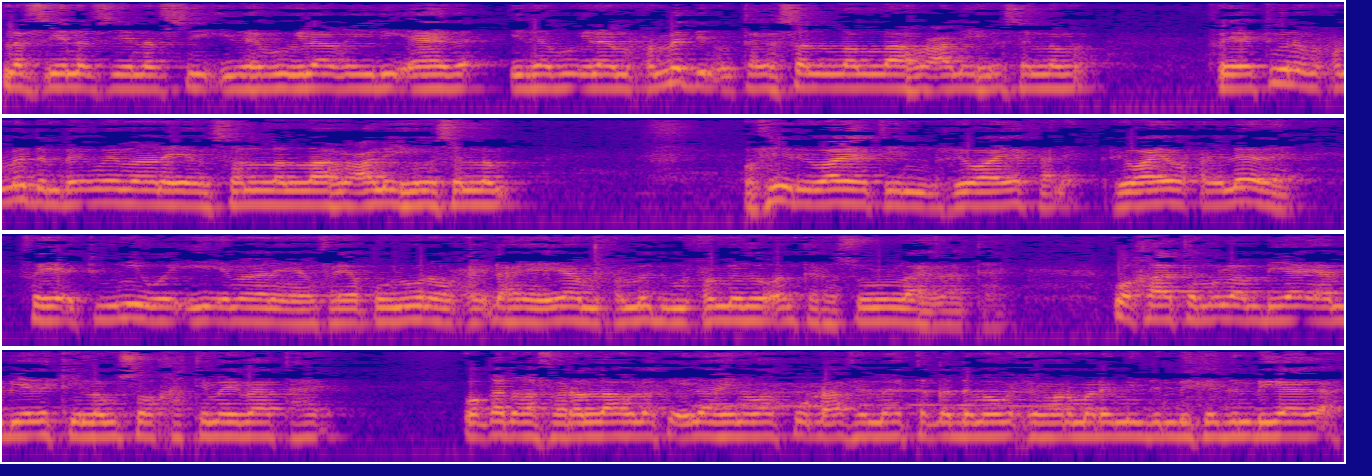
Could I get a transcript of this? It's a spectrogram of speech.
nafsii nafsii nafsii idhabuu ilaa hayri aada idhabuu ilaa muxamedin u taga sala allahu calayhi wasalama fayaatuuna muxamedan bay u imaanayaan sala allahu calayhi wasalam wa fii riwaayatin riwaayo kale riwaayo waxay leedahay fayatuunii way ii imaanayaan fayaquuluuna waxay dhahayaan yaa muxamedu muxamedow anta rasuulullahi baa tahay wa khaatamu lambiyaai ambiyada kii lagu soo khatimay baa tahay. Waqad gafara allaahu laka ilaahayna waa kuu dhaafay maa taqadama wixii hormaray min dembika dembigaaga ah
